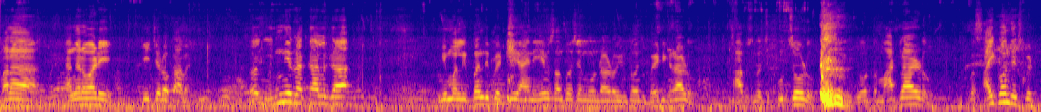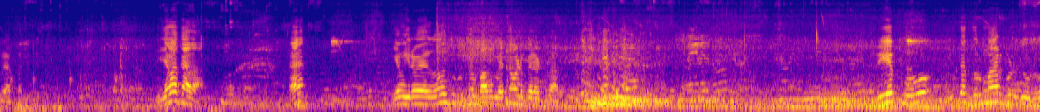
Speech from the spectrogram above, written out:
మన అంగన్వాడీ టీచర్ ఒక ఆమె. సో ఇన్ని రకాలుగా మిమ్మల్ని ఇబ్బంది పెట్టి ఆయన ఏం సంతోషంగా ఉన్నాడో ఇంట్లో నుంచి బయటికి రాడు. ఆఫీస్లో వచ్చి కూర్చోడు. ఎవరితో మాట్లాడాడు. ఒక సైకోని తెచ్చిపెట్టుకున్నారు తల్లి. నిజమా కాదా? ఏం? ఇరవై ఐదు రోజులు కూర్చొని బాబు మెత్తబడిపోయినట్టు రాదు రేపు ఇంత దుర్మార్గుడు చూడు.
